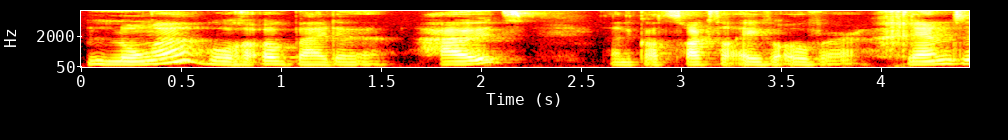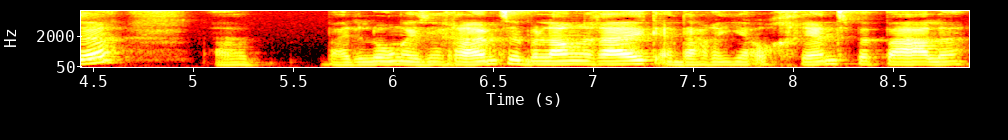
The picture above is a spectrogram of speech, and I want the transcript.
longen horen ook bij de huid. En ik had straks al even over grenzen. Uh, bij de longen is ruimte belangrijk en daarin jouw grens bepalen.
